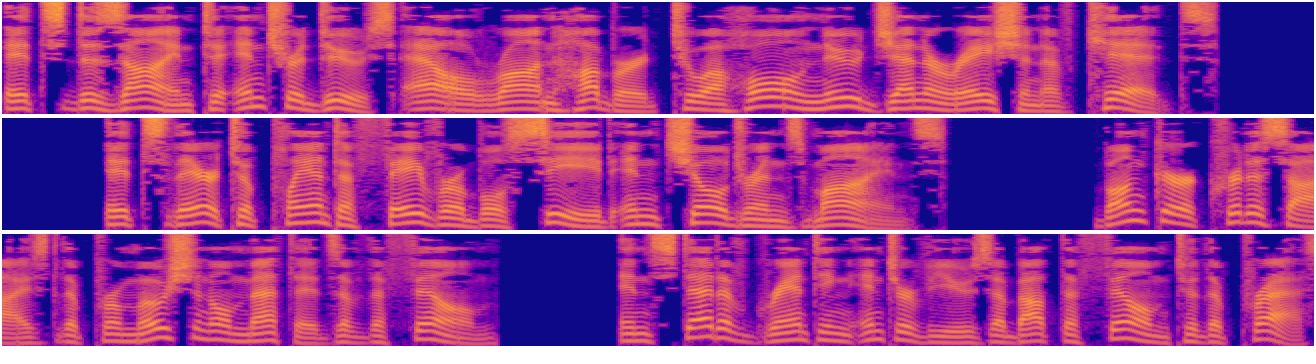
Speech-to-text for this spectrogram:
it's designed to introduce L. Ron Hubbard to a whole new generation of kids. It's there to plant a favorable seed in children's minds. Bunker criticized the promotional methods of the film. Instead of granting interviews about the film to the press,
